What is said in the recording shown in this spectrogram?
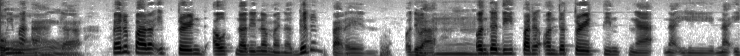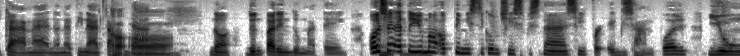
uy Oo. maaga. Pero parang it turned out na rin naman na ganun pa rin. O 'di ba? Mm-mm. On the date pa rin, on the 13th nga na i, na ika nga no, na tinatakda Oo. no, dun pa rin dumating. Also, Mm-mm. ito yung mga optimistic on chismis na, say, for example, yung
